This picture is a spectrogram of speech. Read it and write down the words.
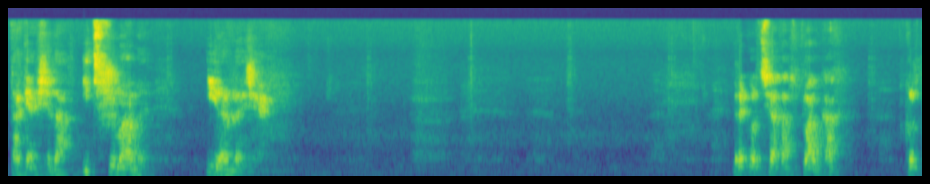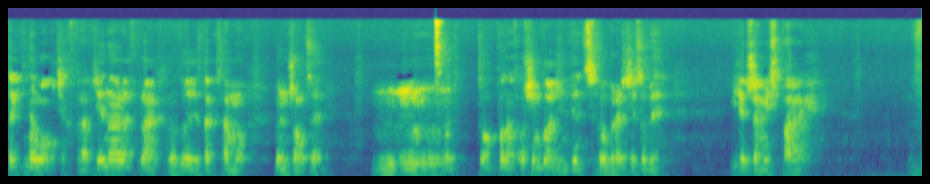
tak jak się da i trzymamy ile wlezie. Rekord świata w plankach, tylko że taki na łokciach wprawdzie, no ale w plankach, no to jest tak samo męczące. Mm, to ponad 8 godzin, więc wyobraźcie sobie ile trzeba mieć pary w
